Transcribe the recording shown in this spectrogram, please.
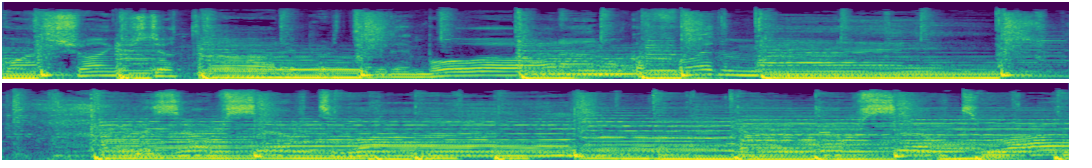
quantos sonhos de outrora e partir em boa hora nunca foi demais. Mas eu percebo-te bem, eu percebo-te bem.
